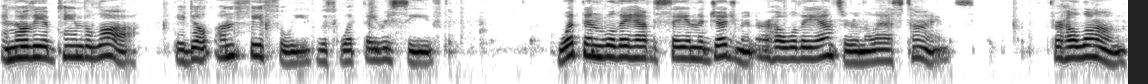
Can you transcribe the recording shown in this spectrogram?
And though they obtained the law, they dealt unfaithfully with what they received. What then will they have to say in the judgment, or how will they answer in the last times? For how long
